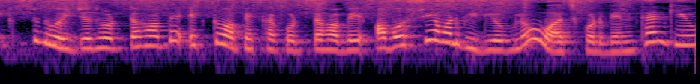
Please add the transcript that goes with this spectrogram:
একটু ধৈর্য ধরতে হবে, একটু অপেক্ষা করতে হবে। অবশ্যই আমার ভিডিওগুলো ওয়াচ করবেন। থ্যাংক ইউ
